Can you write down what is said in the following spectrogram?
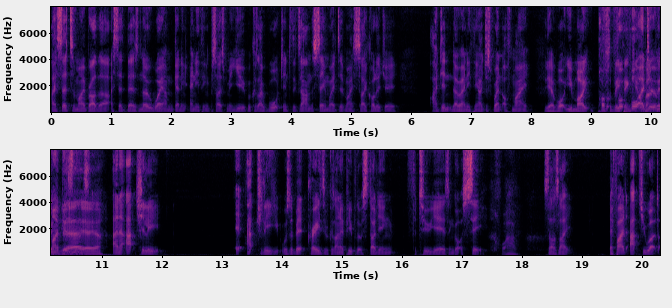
I said to my brother, I said, "There's no way I'm getting anything besides from a U because I walked into the exam the same way I did my psychology. I didn't know anything. I just went off my yeah. What you might possibly for, think what I do in my business. Yeah, yeah, yeah. And it actually, it actually was a bit crazy because I know people that were studying for two years and got a C. Wow. So I was like, if I'd actually worked,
